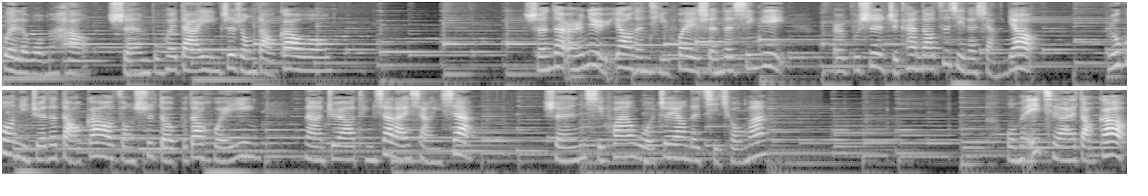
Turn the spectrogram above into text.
为了我们好，神不会答应这种祷告哦。神的儿女要能体会神的心意。而不是只看到自己的想要。如果你觉得祷告总是得不到回应，那就要停下来想一下：神喜欢我这样的祈求吗？我们一起来祷告。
